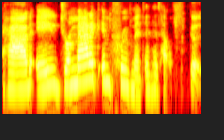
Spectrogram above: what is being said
had a dramatic improvement in his health. Good.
